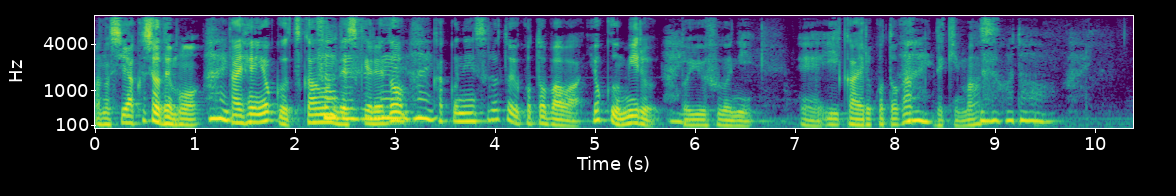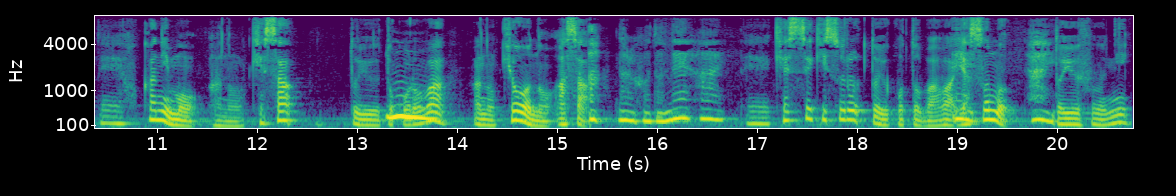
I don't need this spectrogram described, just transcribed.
あの市役所でもはい。大変よく使うんですけれど、そうですね。はい。確認するという言葉はよく見るはい。というふうに、えー言い換えることができます。なるほど。他にもあの今朝というところは、あの今日の朝、あ、なるほどね。はい。えー欠席するという言葉はええ休むはい。というふうに、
